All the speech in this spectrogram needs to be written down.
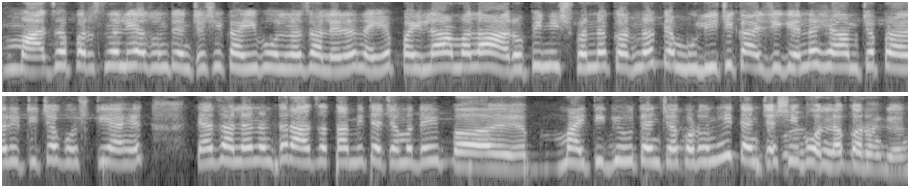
माझं पर्सनली अजून त्यांच्याशी काही बोलणं झालेलं नाहीये. पहिला आम्हाला आरोपी निष्पन्न करणं त्या मुलीची काळजी घेणं हे आमच्या प्रायोरिटीच्या गोष्टी आहेत. त्या झाल्यानंतर आज आता आम्ही त्याच्यामध्ये अ, माहिती घेऊ त्यांच्याकडूनही त्यांच्याशी बोलणं करून घेऊ.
